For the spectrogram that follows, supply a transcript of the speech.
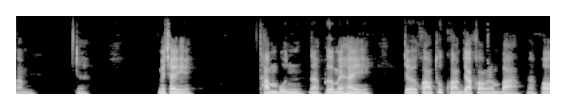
งำนะไม่ใช่ทำบุญนะเพื่อไม่ให้เจอความทุกข์ความยากความลำบากนะเพราะ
